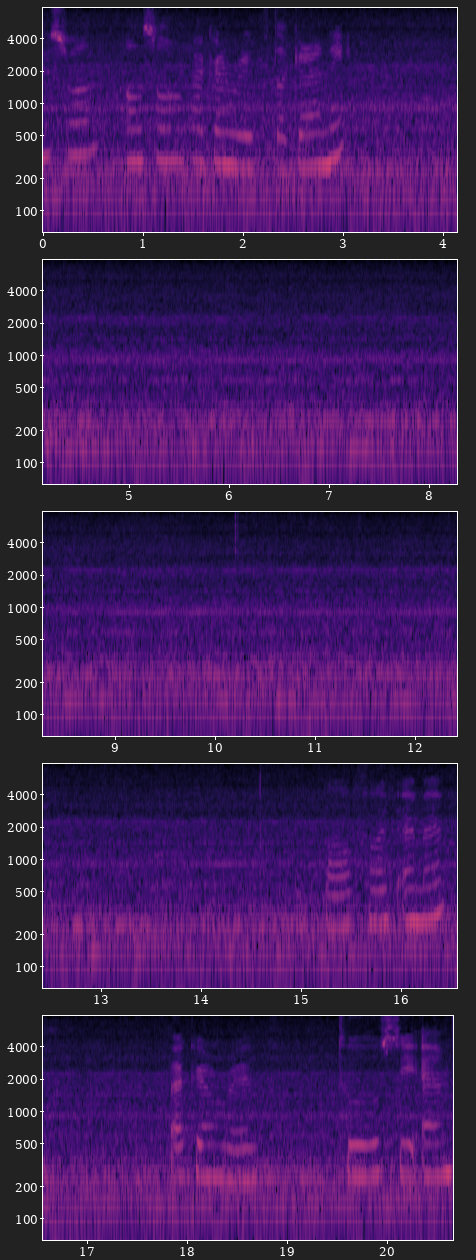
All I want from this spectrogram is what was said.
this one also I can read the granny. About 5 mm. Back and rib 2 cm.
